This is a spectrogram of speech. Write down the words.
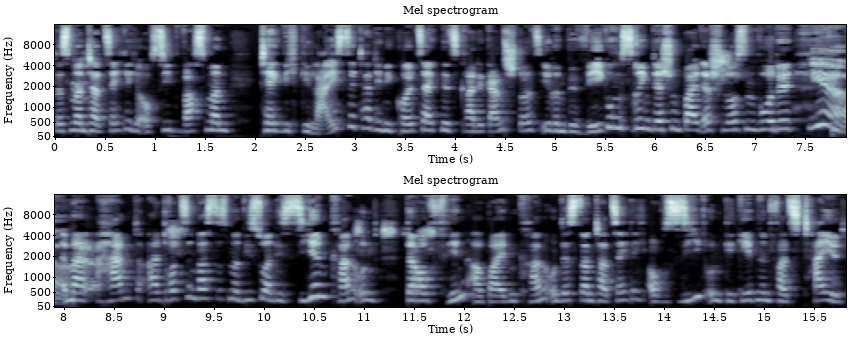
dass man tatsächlich auch sieht, was man täglich geleistet hat. Die Nicole zeigt mir jetzt gerade ganz stolz ihren Bewegungsring, der schon bald erschlossen wurde. Ja. Man hat halt trotzdem was, das man visualisieren kann und darauf hinarbeiten kann und das dann tatsächlich auch sieht und gegebenenfalls teilt.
